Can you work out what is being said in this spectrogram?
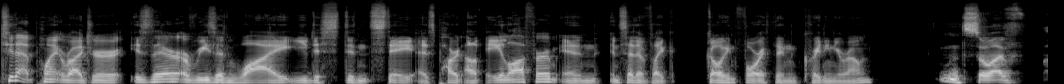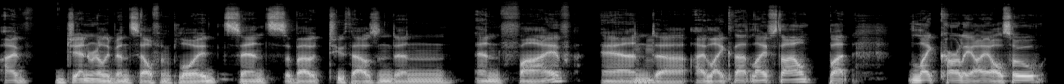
to that point, Roger, is there a reason why you just didn't stay as part of a law firm and instead of like going forth and creating your own? So I've I've generally been self-employed since about 2005 and mm-hmm. uh, I like that lifestyle, but like Carly, I also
